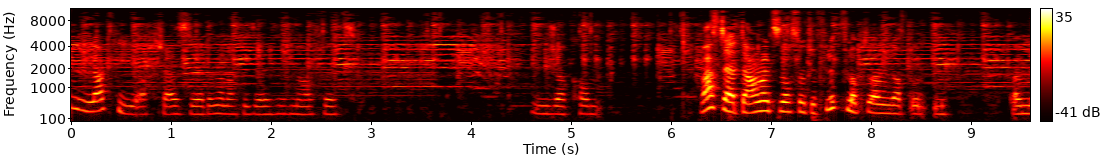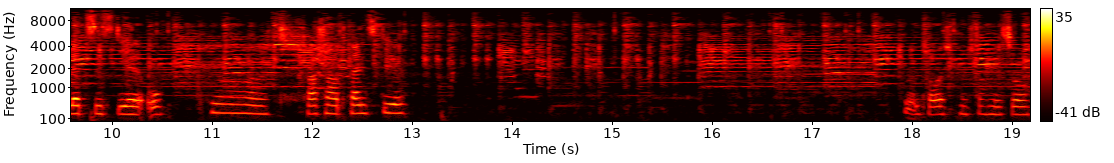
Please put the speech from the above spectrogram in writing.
Lucky. Ach, scheiße, sie hat immer noch die gleichen Outfits. Ninja, komm. Was? Der hat damals noch solche Flipflops angehabt unten. Beim letzten Stil. Oh Gott. Sascha hat keinen Stil. Enttäuscht mich doch nicht so.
